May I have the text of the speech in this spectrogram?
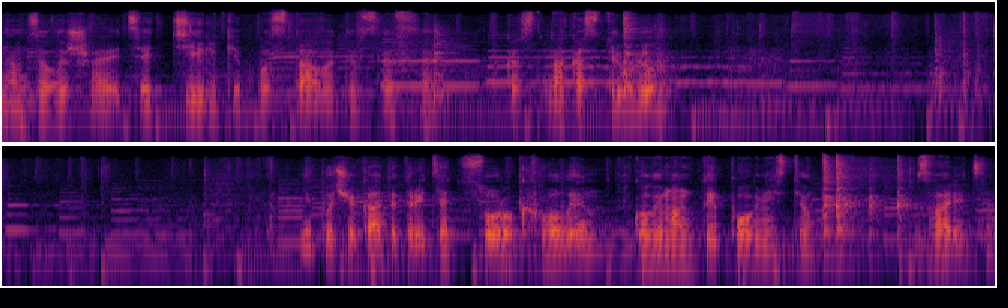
нам залишається тільки поставити все це на кастрюлю і почекати 30-40 хвилин, коли манти повністю зваряться.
